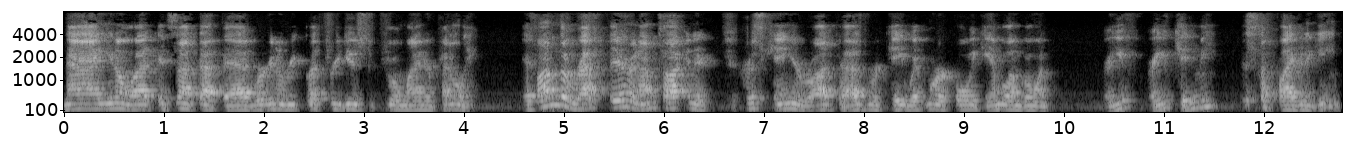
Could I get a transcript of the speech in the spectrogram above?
"Nah, you know what? It's not that bad. We're gonna re- let's reduce it to a minor penalty." If I'm the ref there and I'm talking to, Kris King or Rod Pasma or Kay Whitmore or Colie Campbell, I'm going, are you are you kidding me? This is a five in a game.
